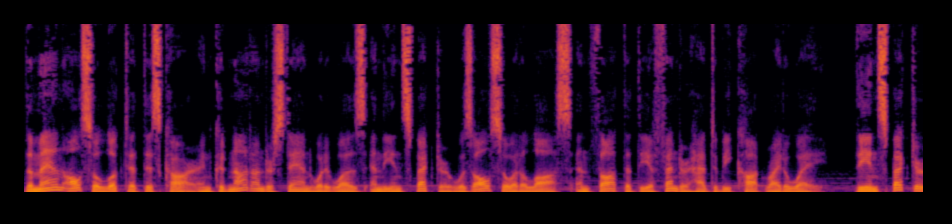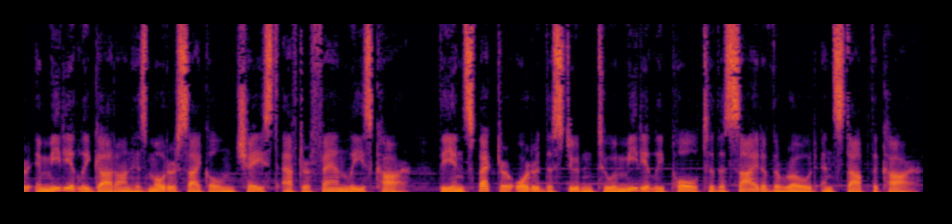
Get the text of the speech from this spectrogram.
The man also looked at this car and could not understand what it was and the inspector was also at a loss and thought that the offender had to be caught right away. The inspector immediately got on his motorcycle and chased after Fan Li's car, the inspector ordered the student to immediately pull to the side of the road and stop the car.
